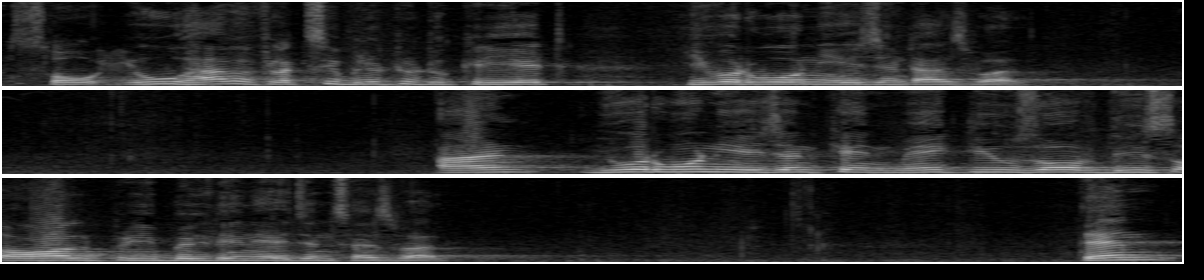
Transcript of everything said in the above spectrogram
So you have a flexibility to create your own agent as well. And your own agent can make use of these all pre-built-in agents as well. Then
